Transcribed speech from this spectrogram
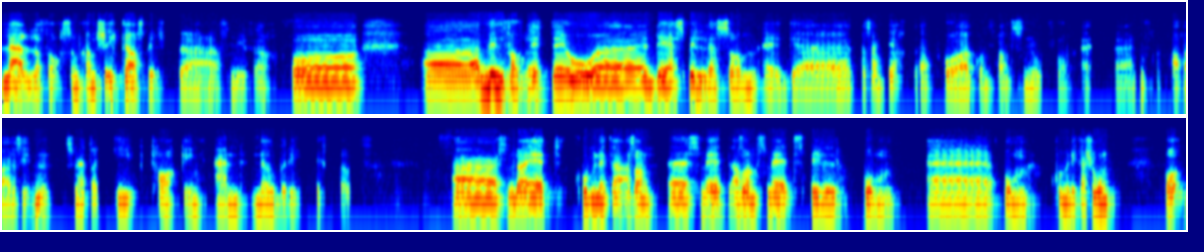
lærere for som kanskje ikke har spilt uh, så mye før. Og min favoritt er jo det spillet som jeg presenterte på konferansen nå for et par dager siden, som heter Keep Talking and Nobody Explodes. Uh, som da er et, altså, uh, er, altså, som er et spill om, uh, om, kommunikasjon. Og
